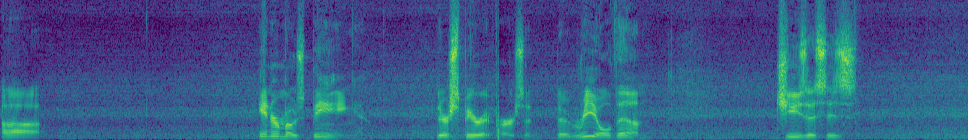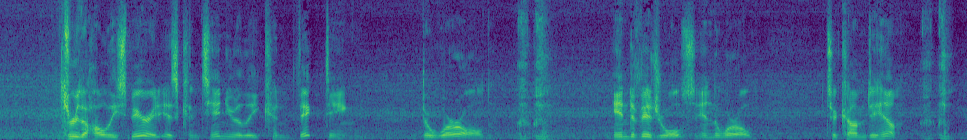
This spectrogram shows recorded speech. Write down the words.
uh, innermost being, their spirit person, the real them. Jesus is, through the Holy Spirit, is continually convicting the world, individuals in the world, to come to Him.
